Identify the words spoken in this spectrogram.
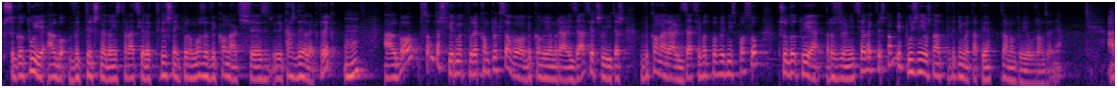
przygotuje albo wytyczne do instalacji elektrycznej, którą może wykonać e, z- każdy elektryk, albo są też firmy, które kompleksowo wykonują realizację, czyli też wykona realizację w odpowiedni sposób, przygotuje rozdzielnicę elektryczną i później już na odpowiednim etapie zamontuje urządzenia. A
